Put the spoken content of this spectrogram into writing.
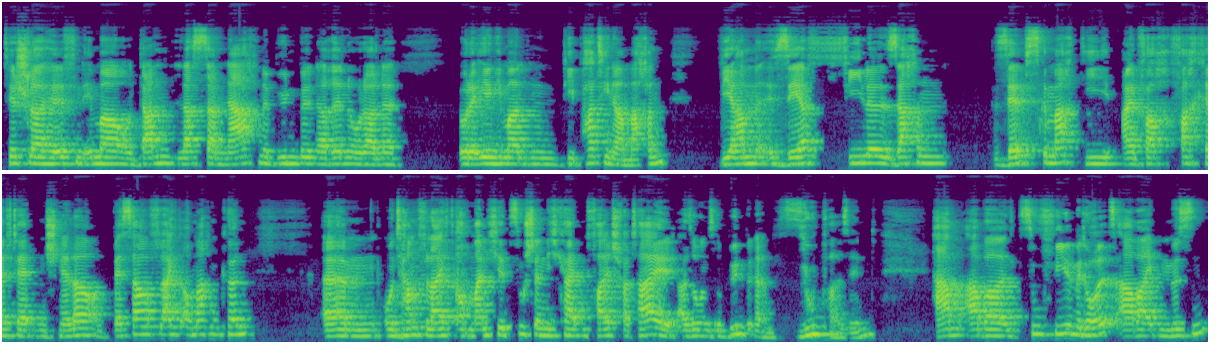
Tischler helfen immer und dann lasst danach eine Bühnenbildnerin oder eine oder irgendjemanden die Patina machen. Wir haben sehr viele Sachen selbst gemacht, die einfach Fachkräfte hätten schneller und besser vielleicht auch machen können. Ähm, und haben vielleicht auch manche Zuständigkeiten falsch verteilt. Also unsere Bühnenbilder super sind, haben aber zu viel mit Holz arbeiten müssen,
